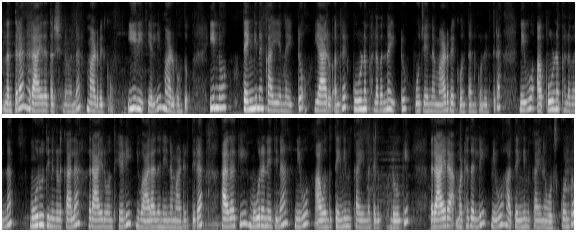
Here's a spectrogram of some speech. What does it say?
ನಂತರ ರಾಯರ ದರ್ಶನವನ್ನು ಮಾಡಬೇಕು. ಈ ರೀತಿಯಲ್ಲಿ ಮಾಡಬಹುದು ಇನ್ನು ತೆಂಗಿನಕಾಯಿಯನ್ನು ಇಟ್ಟು ಯಾರು ಅಂದರೆ ಪೂರ್ಣ ಫಲವನ್ನು ಇಟ್ಟು ಪೂಜೆಯನ್ನು ಮಾಡಬೇಕು ಅಂತ ಅಂದ್ಕೊಂಡಿರ್ತೀರ ನೀವು ಆ ಪೂರ್ಣ ಫಲವನ್ನು ಮೂರು ದಿನಗಳ ಕಾಲ ರಾಯರು ಅಂತ ಹೇಳಿ ನೀವು ಆರಾಧನೆಯನ್ನು ಮಾಡಿರ್ತೀರ. ಹಾಗಾಗಿ ಮೂರನೇ ದಿನ ನೀವು ಆ ಒಂದು ತೆಂಗಿನಕಾಯಿಯನ್ನು ತೆಗೆದುಕೊಂಡು ಹೋಗಿ ರಾಯರ ಮಠದಲ್ಲಿ ನೀವು ಆ ತೆಂಗಿನಕಾಯಿನ ಒಡಿಸ್ಕೊಂಡು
